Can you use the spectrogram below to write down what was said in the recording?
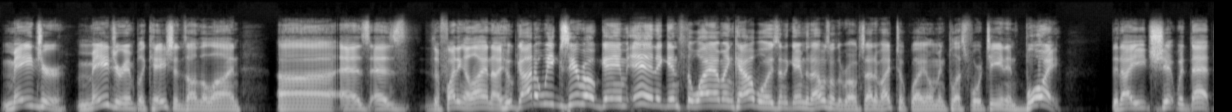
major, major implications on the line. Uh, as as the Fighting Illini, who got a week zero game in against the Wyoming Cowboys in a game that I was on the wrong side of. I took Wyoming plus 14, and boy, did I eat shit with that.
